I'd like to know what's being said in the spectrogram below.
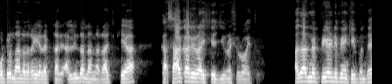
ಕೊಟ್ಟರು ನಾನು ಅದರಾಗೆ ಎಲೆಕ್ಟ್ ಆದೆ. ಅಲ್ಲಿಂದ ನನ್ನ ರಾಜಕೀಯ ಸಹಕಾರಿ ರಾಜಕೀಯ ಜೀವನ ಶುರುವಾಯಿತು. ಅದಾದಮೇಲೆ ಪಿ ಎಲ್ ಡಿ ಬ್ಯಾಂಕಿಗೆ ಬಂದೆ.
